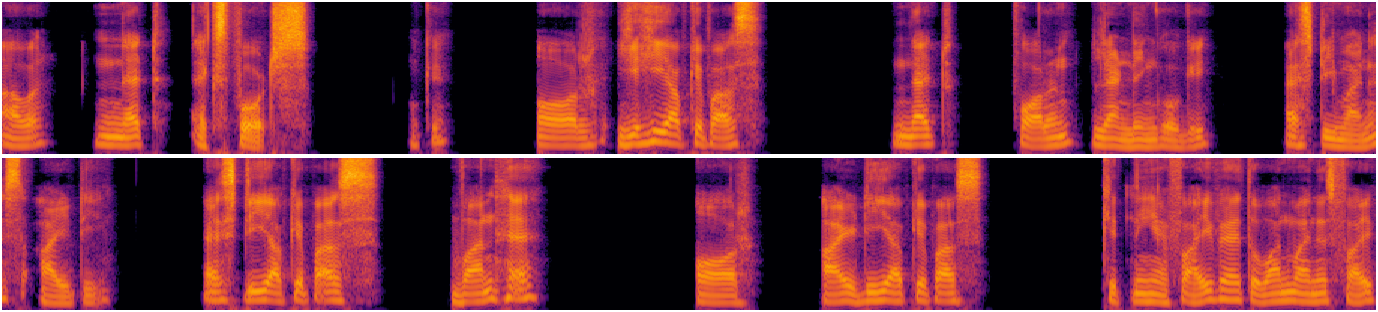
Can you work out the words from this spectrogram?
our net exports okay और यही आपके पास नेट फॉरेन लैंडिंग होगी S T minus I T S D आपके पास वन है और आई डी आपके पास कितनी है? फाइव है तो one minus five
